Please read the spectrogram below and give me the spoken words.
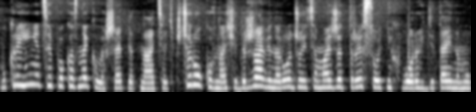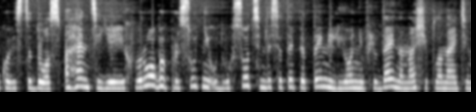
В Україні цей показник лише 15. Щороку в нашій державі народжується майже три сотні хворих дітей на муковісцидоз. А ген цієї хвороби присутній у 275 мільйонів людей на нашій планеті.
